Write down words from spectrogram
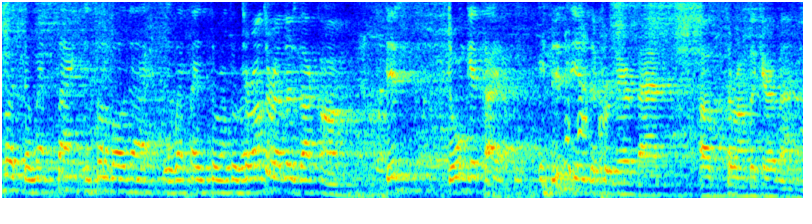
put the website, it's all about that. The website is Toronto Revellers. TorontoRevelers.com. This, don't get tired. This is the premier band of Toronto, Caribana.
